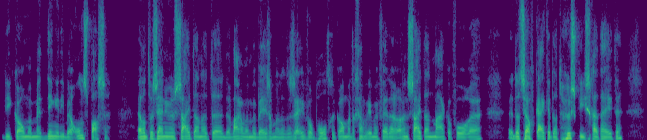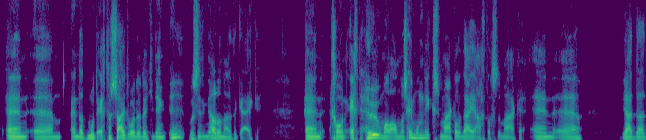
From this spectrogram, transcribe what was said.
Die komen met dingen die bij ons passen. En want we zijn nu een site aan het, uh, daar waren we mee bezig, maar dat is even op hold gekomen. Daar gaan we weer mee verder. Een site aan het maken voor uh, dat zelf kijken dat Huskies gaat heten. En, um, en dat moet echt een site worden dat je denkt, eh, waar zit ik nou dan naar te kijken? En gewoon echt helemaal anders, helemaal niks makelaardijachtigs te maken. En uh, ja, daar,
